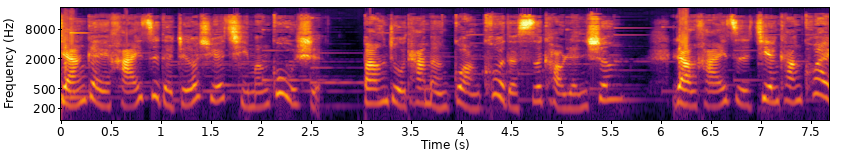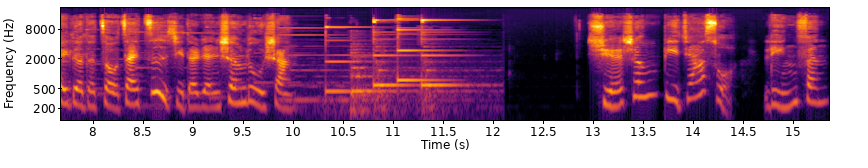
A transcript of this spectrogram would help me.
讲给孩子的哲学启蒙故事，帮助他们广阔的思考人生，让孩子健康快乐的走在自己的人生路上。学生毕加索零分。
